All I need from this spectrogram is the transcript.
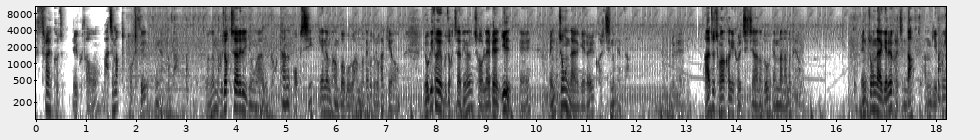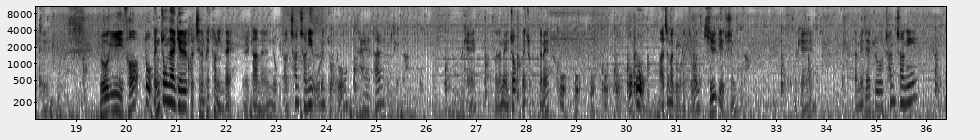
스트라이커 1945 마지막 보스 생략한다. 이거는 무적자리를 이용한 폭탄 없이 깨는 방법으로 한번 해보도록 할게요. 여기서의 무적자리는 저 레벨 1에 왼쪽 날개를 걸치면 된다. 이렇게 아주 정확하게 걸치지 않아도 웬만하면 돼요. 왼쪽 날개를 걸친다. 암기 포인트. 여기서 또 왼쪽 날개를 걸치는 패턴인데 일단은 여기서 천천히 오른쪽으로 살살 움직인다. 이렇게 그 다음에 왼쪽 왼쪽 그 다음에 오오오 오 오 오 오 마지막에 오른쪽은 길게 해주시면 된다. 이렇게 그 다음에 이제 또 천천히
